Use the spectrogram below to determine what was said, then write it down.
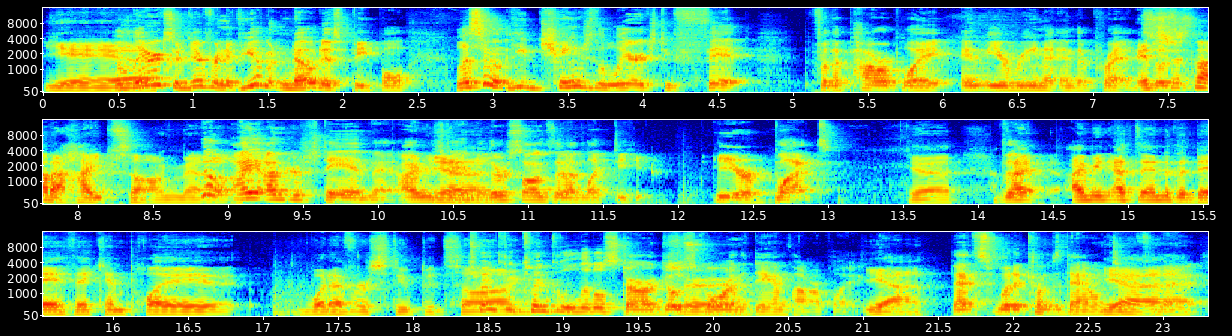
yeah. The lyrics are different. If you haven't noticed, people listen. He changed the lyrics to fit for the power play in the arena and the Preds. It's So just not a hype song, though. no. I understand that. I understand Yeah. that. There are songs that I'd like to hear, hear but yeah. The- I, I mean, at the end of the day, they can play whatever stupid song. Twinkle Twinkle Little Star, go Sure. score on the damn power play. Yeah. That's what it comes down to Yeah. for that.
